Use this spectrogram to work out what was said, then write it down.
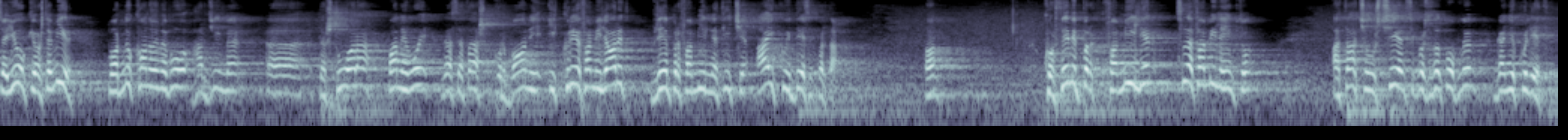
pse jo, kjo është e mirë, por nuk ka nevojë me bo harxhime të shtuara pa nevojë, ngase thashë kurbani i kryefamiljarit vlen për familjen e tij që ai kujdeset për ta. Don. Kur themi për familjen, cila familje hin këtu? Ata që ushqehen sikurse thotë populli nga një kuletë.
